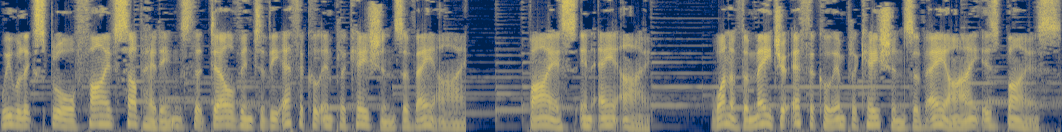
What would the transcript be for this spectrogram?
we will explore five subheadings that delve into the ethical implications of AI. Bias in AI. One of the major ethical implications of AI is bias.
